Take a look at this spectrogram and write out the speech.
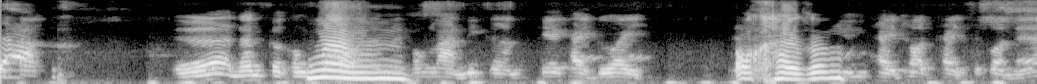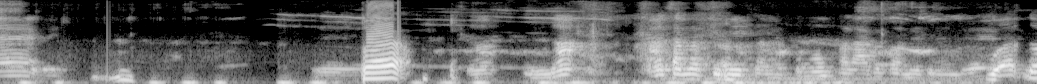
ได้เออ นั่นก็ของอืมของร้านนี่เกินแก้ไข่ด้วย เอาไข่กันกินไข่ทอดไข่ซะก่อนนะเออไปเนาะหนึ่งเนาะเอาสำหรับที่นี่ก็คงงพลาไปก่อนเลยทุกคนเด้อว่าก็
